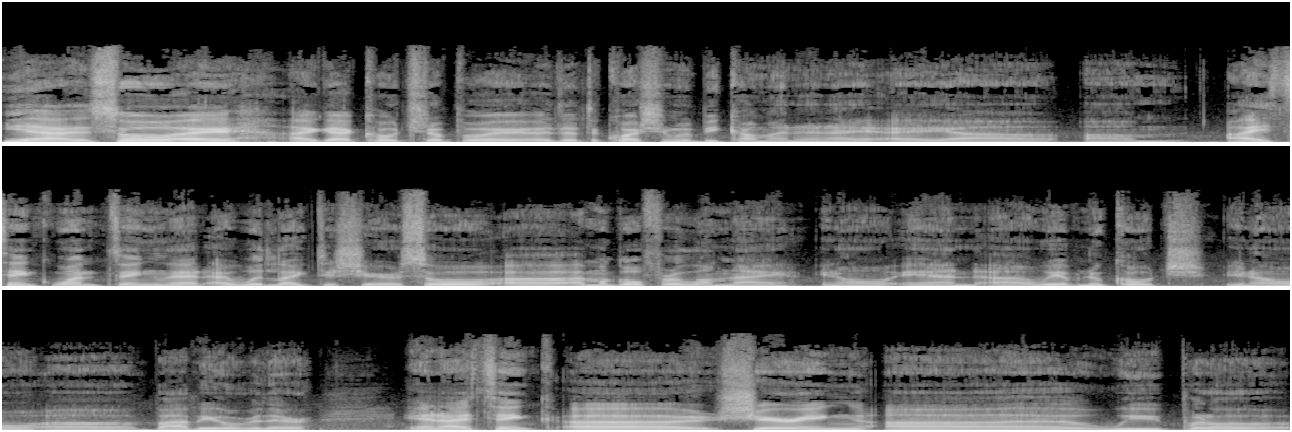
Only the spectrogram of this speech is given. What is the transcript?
Yeah, so I I got coached up uh, that the question would be coming, and I I uh, um, I think one thing that I would like to share. So uh, I'm a Gopher alumni, you know, and uh, we have a new coach, you know, uh, Bobby over there, and I think uh, sharing. Uh, we put a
